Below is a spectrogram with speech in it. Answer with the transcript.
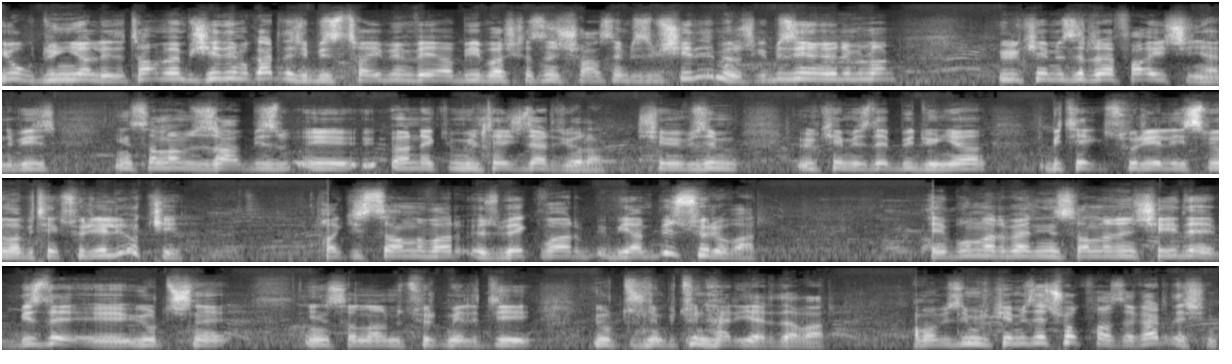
yok dünya lideri. Tamam ben bir şey demiyorum kardeşim. Biz Tayyip'in veya bir başkasının şahsen biz bir şey demiyoruz ki. Bizim önemli olan ülkemizin refahı için yani biz insanlarımız biz e, örnek mülteciler diyorlar. Şimdi bizim ülkemizde bir dünya bir tek Suriyeli ismi var. Bir tek Suriyeli yok ki. Pakistanlı var, Özbek var. Yani bir sürü var. E bunlar ben insanların şeyi de biz de e, yurt dışına insanlarımız Türk milleti yurt dışında bütün her yerde var. Ama bizim ülkemizde çok fazla kardeşim.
